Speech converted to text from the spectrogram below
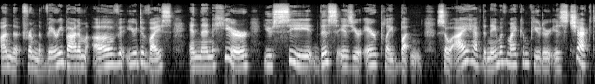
on the from the very bottom of your device and then here you see this is your AirPlay button so I have the name of my computer is checked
